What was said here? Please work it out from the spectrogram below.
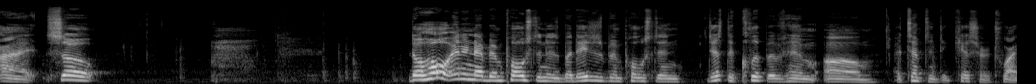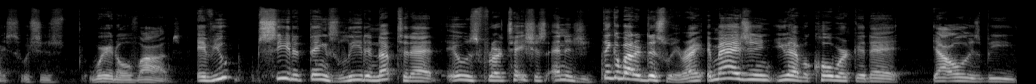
Alright, so the whole internet been posting this, but they just been posting just a clip of him um attempting to kiss her twice, which is weirdo vibes. If you see the things leading up to that, it was flirtatious energy. Think about it this way, right? Imagine you have a coworker that y'all always be,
